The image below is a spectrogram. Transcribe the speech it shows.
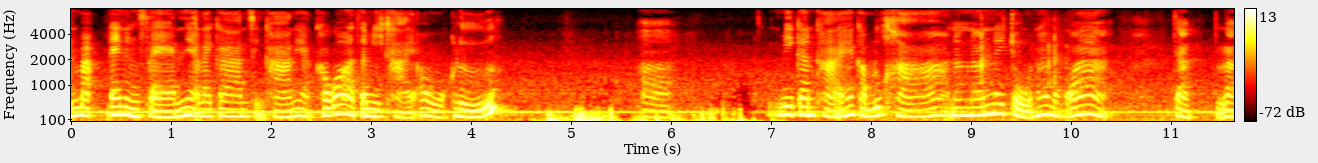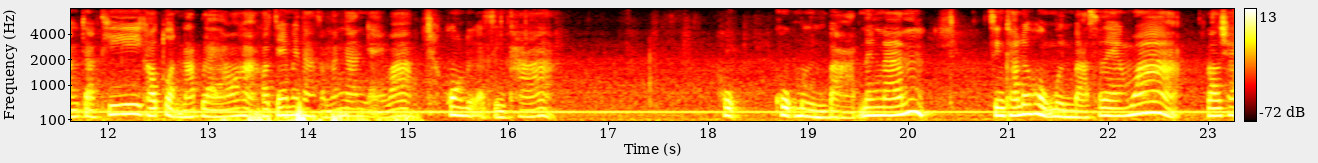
นบาทในหนึ่งแสนเนี่ยรายการสินค้าเนี่ยเขาก็อาจจะมีขายออกหรืออมีการขายให้กับลูกค้า ดังนั้นในโจทย์ให้บอกว่าจากหลังจากที่เขาตรวจนับแล้วค่ะเขาแจ้งไปทางสำนักงานใหญ่ว่าคงเหลือสินค้าหกหกหมื่นบาท ดังนั้น สินค้าเหลือหกหมื่นบาทแสดงว่า เราใช้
